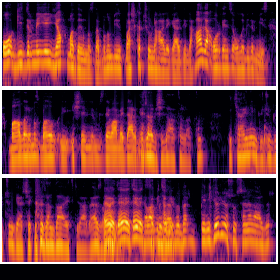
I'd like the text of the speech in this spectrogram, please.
o giydirmeyi yapmadığımızda, bunun bir başka türlü hale geldiğinde hala organize olabilir miyiz? Bağlarımız, bağ işlevlerimiz devam eder mi? Güzel bir şey daha hatırlattın. Hikayenin gücü bütün gerçeklerden daha etkili abi her zaman. Evet, evet, evet. Ya bak tabii mesela tabii. ben- beni görüyorsun senelerdir.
